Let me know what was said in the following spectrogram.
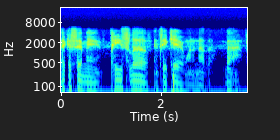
Like I said, man, peace, love, and take care of one another. Bye.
